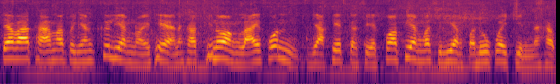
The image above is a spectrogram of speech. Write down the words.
แต่ว่าถามมาเป็นยังคือเลี้ยงหน่อยแท้นะครับพี่น้องหลายคนอยากเฮ็ดเกษตรพอเพียงว่าสิเลี้ยงปลาดุกไว้กินนะครับ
